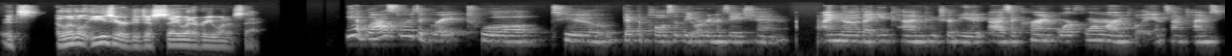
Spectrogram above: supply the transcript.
it's a little easier to just say whatever you want to say. Yeah, Glassdoor is a great tool to get the pulse of the organization. I know that you can contribute as a current or former employee, and sometimes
